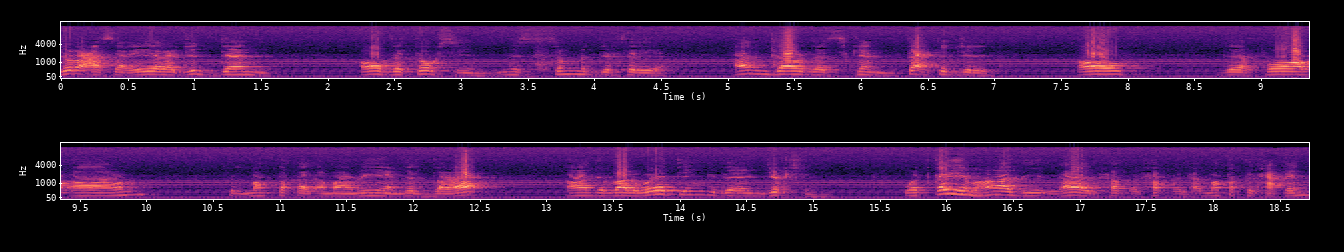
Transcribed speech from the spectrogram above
جرعة صغيرة جدا of the toxin من السم الدفترية under the skin تحت الجلد of the forearm في المنطقة الأمامية من الذراع and evaluating the injection وتقيم هذه هاي الحق الحق منطقة الحقن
